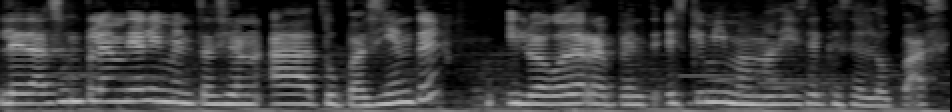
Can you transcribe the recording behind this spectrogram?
le das un plan de alimentación a tu paciente y luego de repente es que mi mamá dice que se lo pase.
